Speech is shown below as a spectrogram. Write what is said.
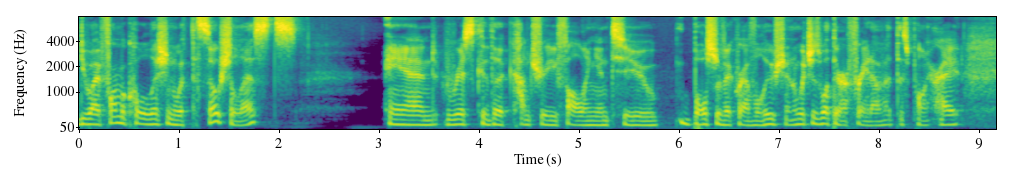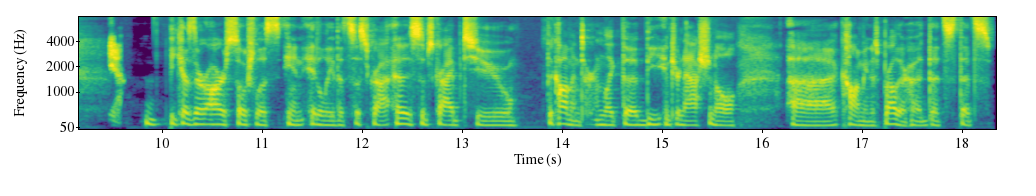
do I form a coalition with the socialists and risk the country falling into Bolshevik revolution, which is what they're afraid of at this point, right? Yeah. Because there are socialists in Italy that subscribe uh, subscribe to the Comintern, like the the international uh, communist brotherhood that's that's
